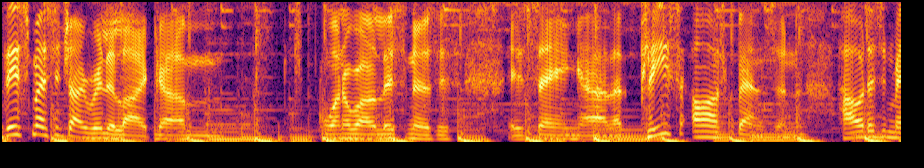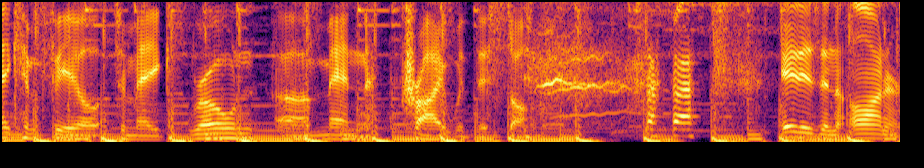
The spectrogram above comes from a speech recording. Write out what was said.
this message I really like. Um, one of our listeners is is saying uh, that please ask Benson how does it make him feel to make grown uh, men cry with this song. It is an honor.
